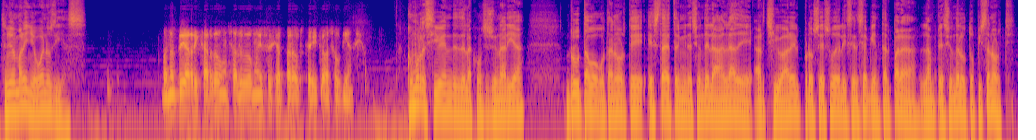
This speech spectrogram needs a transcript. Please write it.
Señor Mariño, buenos días. Buenos días, Ricardo. Un saludo muy especial para usted y toda su audiencia. ¿Cómo reciben desde la concesionaria Ruta Bogotá Norte esta determinación de la ANLA de archivar el proceso de licencia ambiental para la ampliación de la autopista norte?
